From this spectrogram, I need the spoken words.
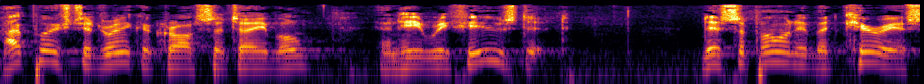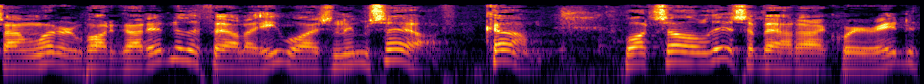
I pushed a drink across the table and he refused it. Disappointed but curious, I wondered what got into the fellow. He wasn't himself. Come, what's all this about? I queried.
